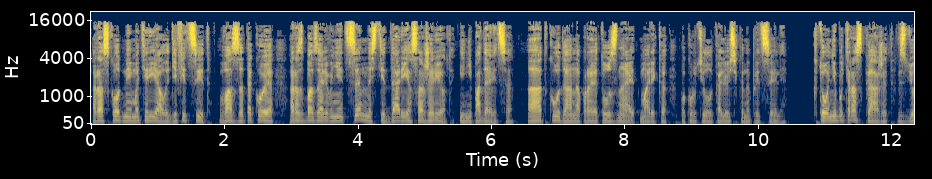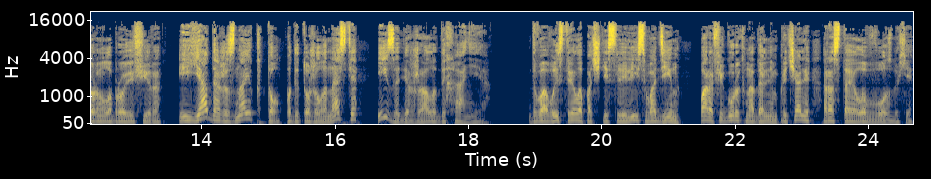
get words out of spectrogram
Расходные материалы, дефицит. Вас за такое разбазаривание ценностей Дарья сожрет и не подавится. А откуда она про это узнает? Марика покрутила колесико на прицеле. Кто-нибудь расскажет, вздернула брови Фира. И я даже знаю кто, подытожила Настя и задержала дыхание. Два выстрела почти слились в один. Пара фигурок на дальнем причале растаяла в воздухе.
